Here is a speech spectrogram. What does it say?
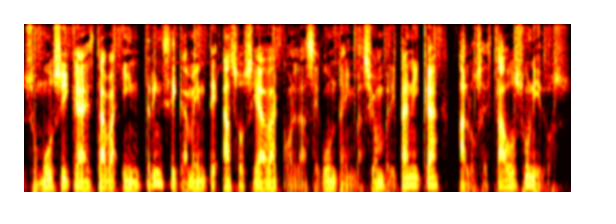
Su música estaba intrínsecamente asociada con la segunda invasión británica a los Estados Unidos.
